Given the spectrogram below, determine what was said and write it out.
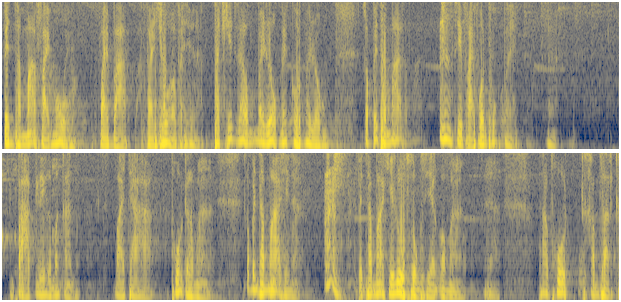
เป็นธรรมะฝ่ายโง่ฝ่ายบาปฝ่ายชั่วไปใช่ไหมถ้าคิดแล้วไม่โลภไม่โกรธไม่หลง ก็เป็นธรรมะที่ฝ่ายพ้นทุกข์ไปปากเรียกมากันวาจาพูดออกมา ก็เป็นธรรมะใช่ไหมเป็นธรรมะที่รูปส่งเสียงออกมาถ้าพูดคำสัตย์ค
